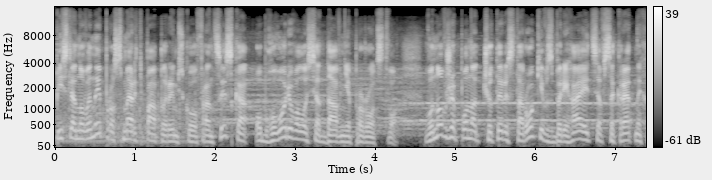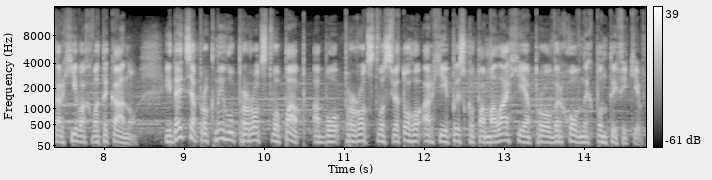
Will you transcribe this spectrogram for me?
Після новини про смерть папи римського Франциска обговорювалося давнє пророцтво. Воно вже понад 400 років зберігається в секретних архівах Ватикану. Йдеться про книгу Пророцтво пап або Пророцтво святого архієпископа Малахія про верховних понтифіків.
